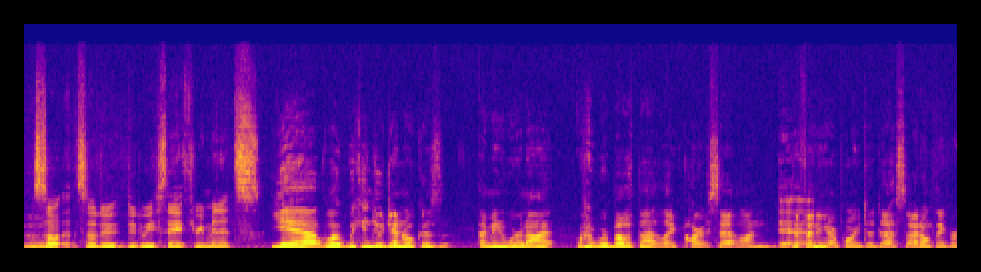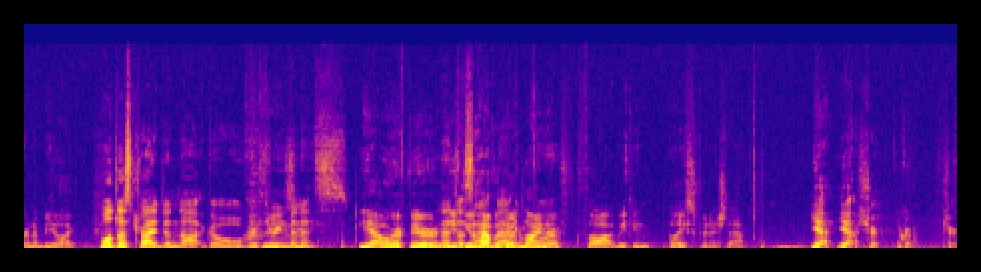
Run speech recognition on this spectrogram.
Uh, so so do, did we say three minutes? yeah, well, we can do general because I mean we're not we're both not like heart set on Yeah. defending our point to death, so I don't think we're gonna be like We'll just try to not go over three minutes. yeah. Or if you're if you have a good line forth. of thought, we can at least finish that. Yeah, yeah, sure. Okay. Sure.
